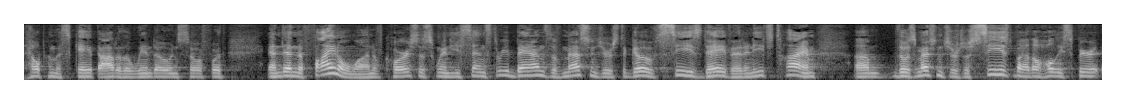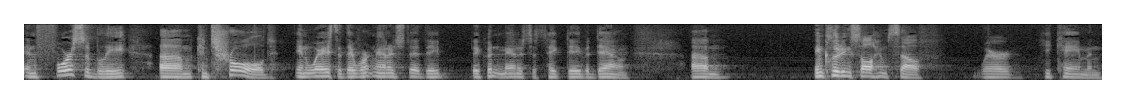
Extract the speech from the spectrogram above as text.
help him escape out of the window and so forth. And then the final one, of course, is when he sends three bands of messengers to go seize David. And each time, um, those messengers are seized by the Holy Spirit and forcibly um, controlled in ways that they weren't managed to, they, they couldn't manage to take David down, um, including Saul himself, where he came and,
